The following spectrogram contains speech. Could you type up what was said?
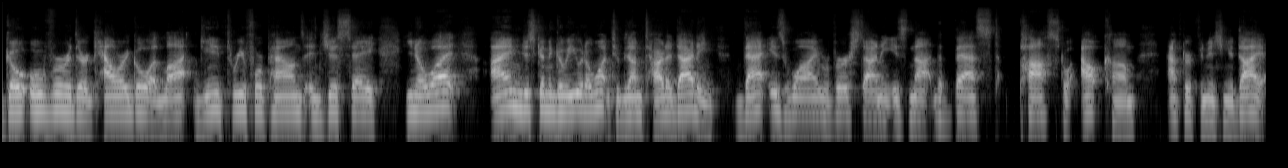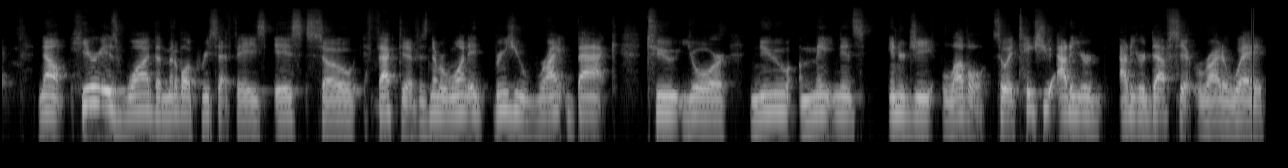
go over their calorie goal a lot, gain three or four pounds, and just say, you know what? I'm just going to go eat what I want to because I'm tired of dieting. That is why reverse dieting is not the best possible outcome after finishing a diet. Now, here is why the metabolic reset phase is so effective. Is number one, it brings you right back to your new maintenance energy level. So it takes you out of your out of your deficit right away.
